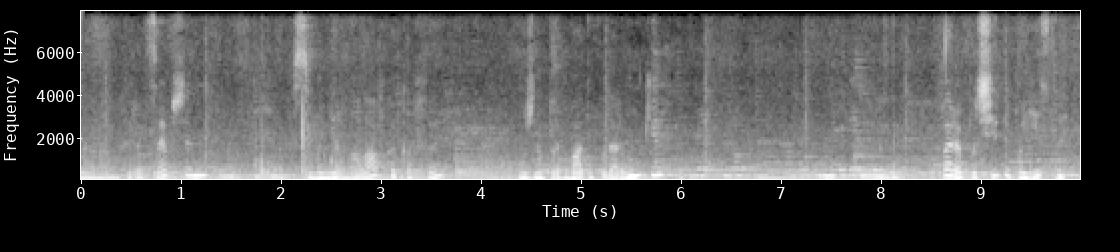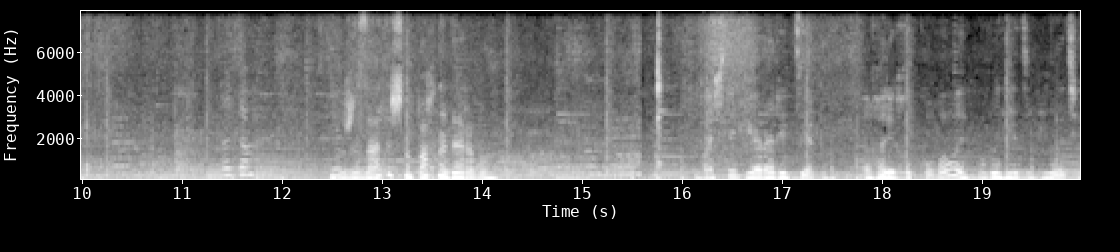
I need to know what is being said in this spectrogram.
на ресепшн, сувенірна лавка, кафе. Можна придбати подарунки, перепочити, поїсти. Дуже затишно, пахне деревом. Бачите, які раритети. Горіхоковали у вигляді білочок.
